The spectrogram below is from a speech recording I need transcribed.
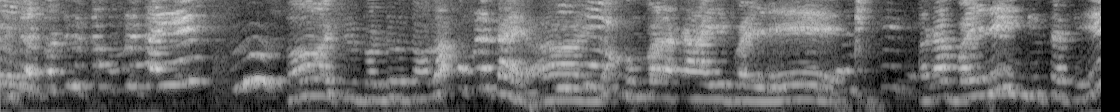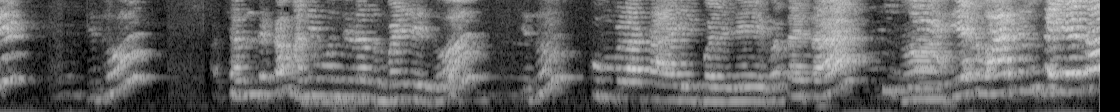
ಎಷ್ಟೊಂದ್ ದೊಡ್ಡದಿರ್ತಾವ ಕುಂಬಳಕಾಯಿ? ಹಾ, ಇಷ್ಟು ದೊಡ್ಡದಿರ್ತಾವಲ್ಲ ಕುಂಬಳಕಾಯಿ ಆ ಇದು ಕುಂಬಳಕಾಯಿ ಬಳ್ಳಿ. ಅದ ಬಳ್ಳಿ ಹಿಂಗಿರ್ತತಿ. ಇದು ಚಂದಕ ಮನೆ ಮುಂದಿಡೋದು ಬಳ್ಳಿ ಇದು. ಇದು ಕುಂಬಳಕಾಯಿ ಬಳ್ಳಿ ಗೊತ್ತಾಯ್ತಾ ಹಾ, ಇದೇನು ವಾರ ದಿವಸ ಏನು ಏನು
